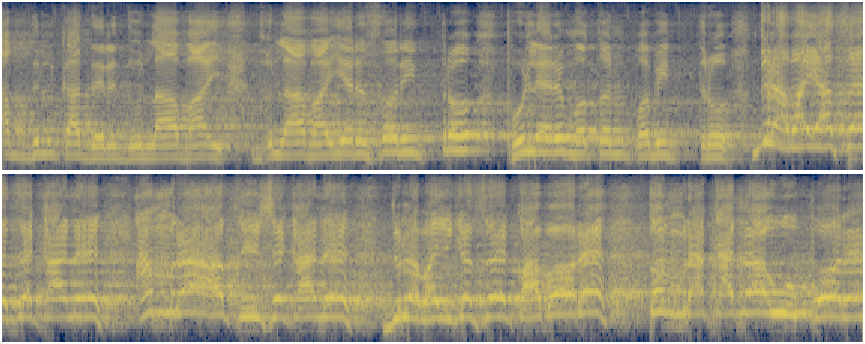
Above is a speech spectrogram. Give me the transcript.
আব্দুল কাদের দুলা ভাই দুলা ভাইয়ের চরিত্র ফুলের মতন পবিত্র। দুলা ভাই আছে যেখানে, আমরা আছি সেখানে। দুলা ভাই গেছে কবরে, তোমরা কেন উপরে?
